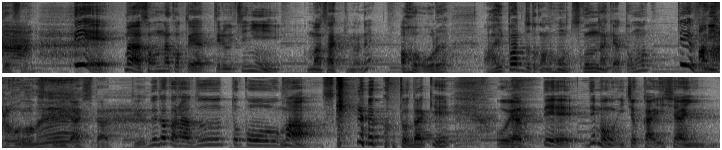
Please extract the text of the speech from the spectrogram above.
そうそう。でまあそんなことやってるうちに、まあ、さっきのねあ俺 iPad とかの本作んなきゃと思ってフリックを作り出したっていう。でだからずっとこうまあ好きなことだけをやってでも一応会社員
